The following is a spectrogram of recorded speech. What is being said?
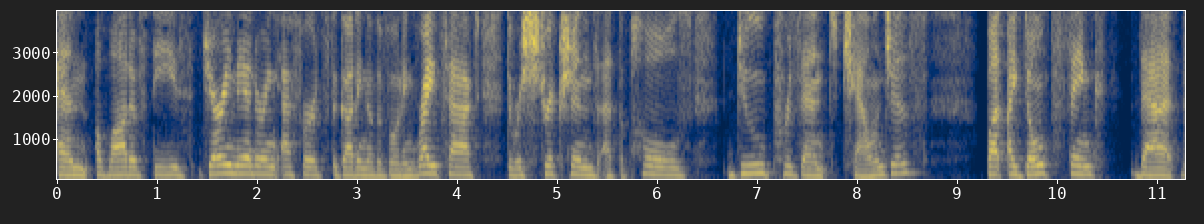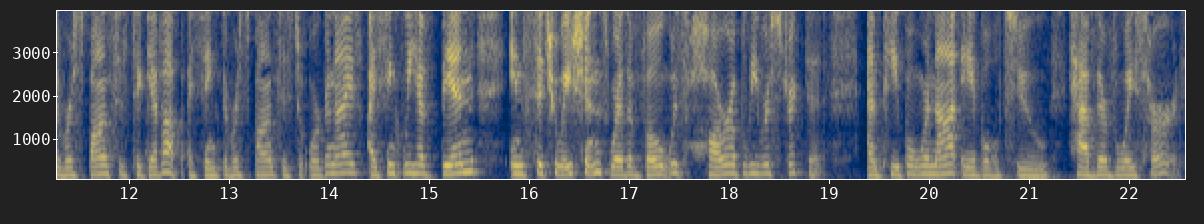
And a lot of these gerrymandering efforts, the gutting of the Voting Rights Act, the restrictions at the polls do present challenges. But I don't think that the response is to give up. I think the response is to organize. I think we have been in situations where the vote was horribly restricted and people were not able to have their voice heard.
